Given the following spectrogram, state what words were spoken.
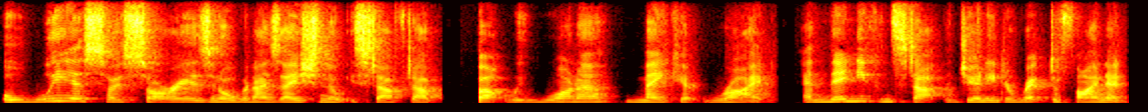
or we are so sorry as an organization that we stuffed up but we want to make it right. And then you can start the journey to rectifying it.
